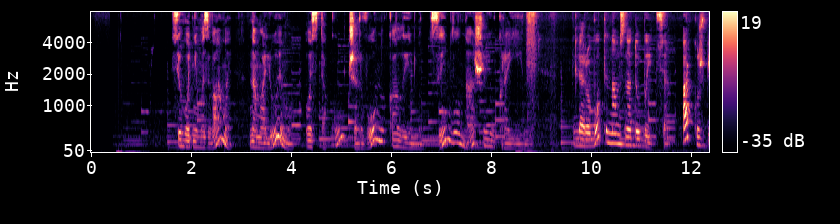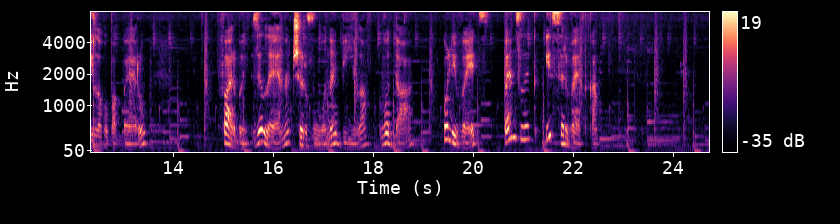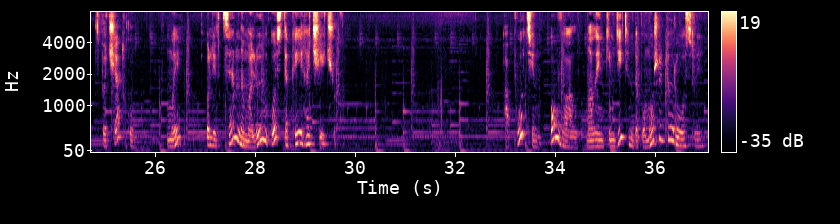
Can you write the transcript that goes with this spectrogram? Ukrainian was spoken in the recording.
Сьогодні ми з вами намалюємо ось таку червону калину, символ нашої України. Для роботи нам знадобиться аркуш білого паперу, фарби зелена, червона, біла, вода, олівець, пензлик і серветка. Спочатку ми олівцем намалюємо ось такий гачечок, а потім овал маленьким дітям допоможуть дорослі.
